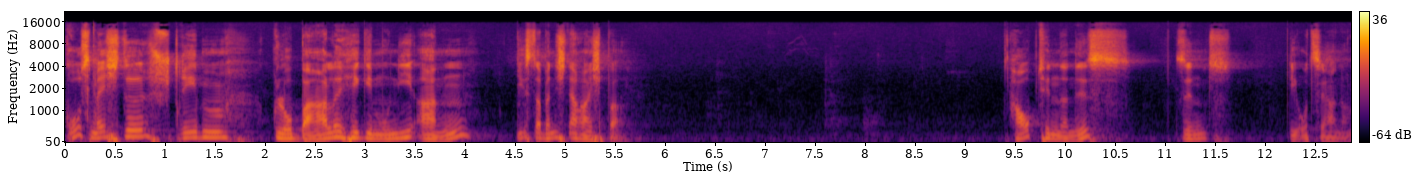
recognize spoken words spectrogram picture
Großmächte streben globale Hegemonie an, die ist aber nicht erreichbar. Haupthindernis sind die Ozeane.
